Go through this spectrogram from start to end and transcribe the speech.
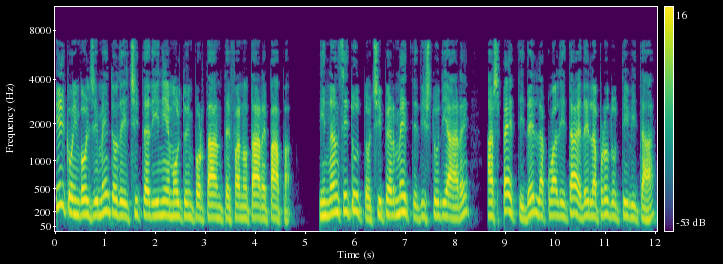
Il coinvolgimento dei cittadini è molto importante, fa notare Papa. Innanzitutto ci permette di studiare aspetti della qualità e della produttività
